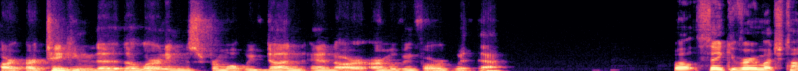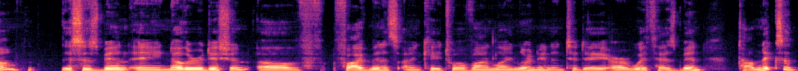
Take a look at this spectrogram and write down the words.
are, are taking the the learnings from what we've done and are are moving forward with that. Well, thank you very much, Tom. This has been another edition of Five Minutes on K 12 Online Learning, and today our with has been Tom Nixon.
